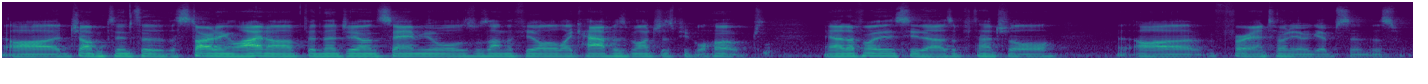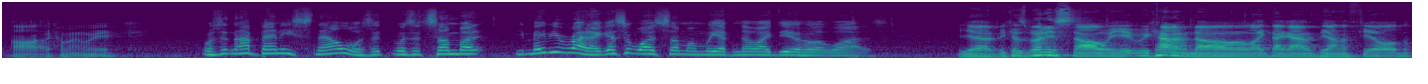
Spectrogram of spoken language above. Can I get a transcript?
uh, jumped into the starting lineup, and then Jaylen Samuels was on the field like half as much as people hoped. And I definitely see that as a potential uh, for Antonio Gibson this uh, coming week. Was it not Benny Snell? Was it was it somebody? Maybe you're right. I guess it was someone we have no idea who it was. Yeah, because Benny Snell, we, we kind of know like that guy would be on the field.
